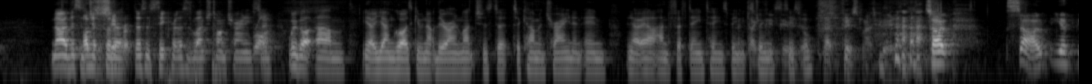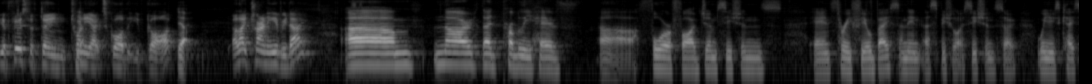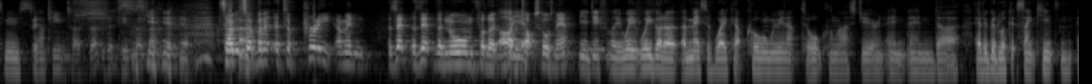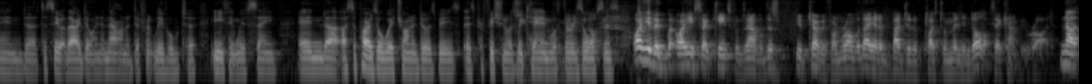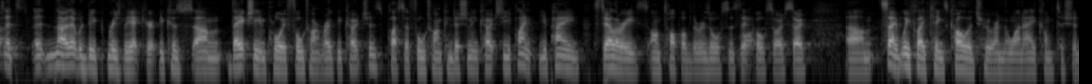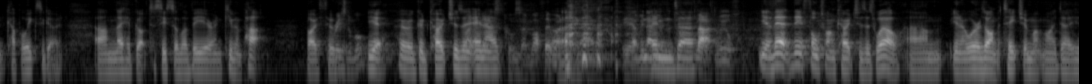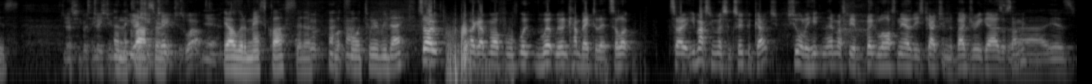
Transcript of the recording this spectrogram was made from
no, this is oh, just for separate. the, this is separate. This is lunchtime training. Right. So we've got um, you know young guys giving up their own lunches to, to come and train, and, and you know our under fifteen team's been extremely successful. first period. so, so your, your first 15, 28 yep. squad that you've got. Yeah. Are they training every day? Um, no, they'd probably have uh, four or five gym sessions and three field based, and then a specialised session. So we use Case Muse. Is that ten so Is that ten so yeah, yeah. So, so, but it's a pretty. I mean, is that is that the norm for the, oh, for the yeah. top schools now? Yeah, definitely. We, we got a, a massive wake up call when we went up to Auckland last year and and, and uh, had a good look at St Kitts and, and uh, to see what they're doing, and they're on a different level to anything we've seen. And uh, I suppose all we're trying to do is be as, as professional as we can with the resources. I hear the, I hear St Kent's, for example. This you tell me if I'm wrong, but they had a budget of close to a million dollars. That can't be right. No, it's, it's, uh, no, that would be reasonably accurate because um, they actually employ full-time rugby coaches plus a full-time conditioning coach. So you're paying you're paying salaries on top of the resources that right. also. So um, say we played King's College, who are in the 1A competition a couple of weeks ago. Um, they have got Tasisa Lavia and Kevin Putt both who reasonable. Yeah, who are good coaches and, and are cool, so off that one. yeah, and uh, no. yeah, they're they're full time coaches as well. Um, you know, whereas I'm a teacher, my, my day is. In the you classroom. teach as well. Yeah. yeah, I've got a maths class that I look forward to every day. So, okay, Moff, we're, we're going to come back to that. So, look, so you must be missing Super Coach. Surely he, that must be a big loss now that he's coaching the Budgerigars or something. Uh, yeah, there's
